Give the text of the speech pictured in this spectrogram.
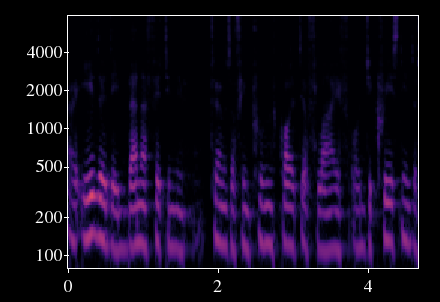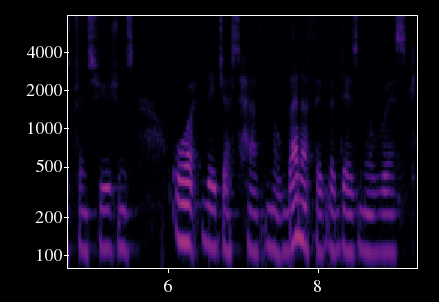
uh, either they benefit in terms of improved quality of life or decreased need of transfusions, or they just have no benefit, but there's no risk.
